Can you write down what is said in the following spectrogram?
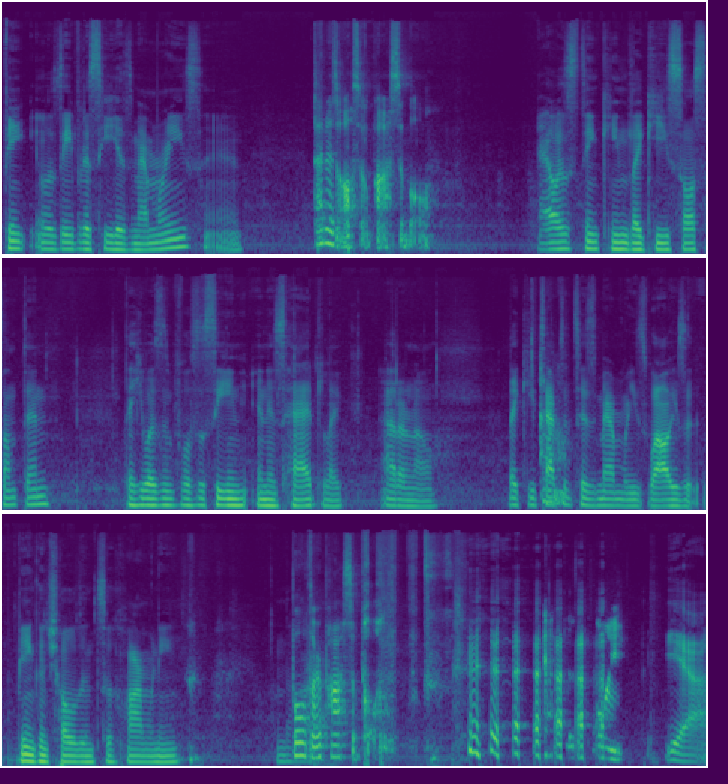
pink was able to see his memories, and That is also possible. I was thinking like he saw something that he wasn't supposed to see in, in his head. Like I don't know, like he tapped Oh. into his memories while he's uh, being controlled into Harmony. Both are possible. At this point. Yeah.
